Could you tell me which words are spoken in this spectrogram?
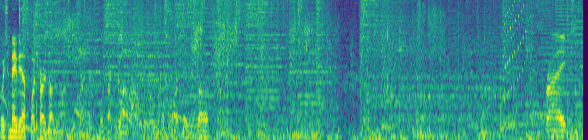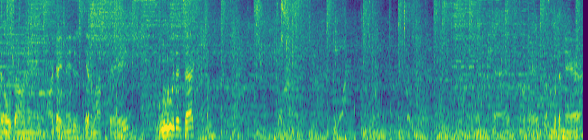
Which maybe that's what Charizard wants it looks like he's going to. Right, some pill zoning. Okay, manages to get him off stage. Ooh, the tech. Okay, okay, with a nair.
